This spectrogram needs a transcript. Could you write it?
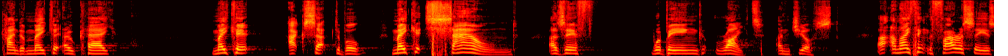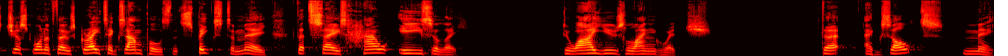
kind of make it okay, make it acceptable, make it sound as if we're being right and just. And I think the Pharisee is just one of those great examples that speaks to me that says, How easily do I use language that exalts me,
